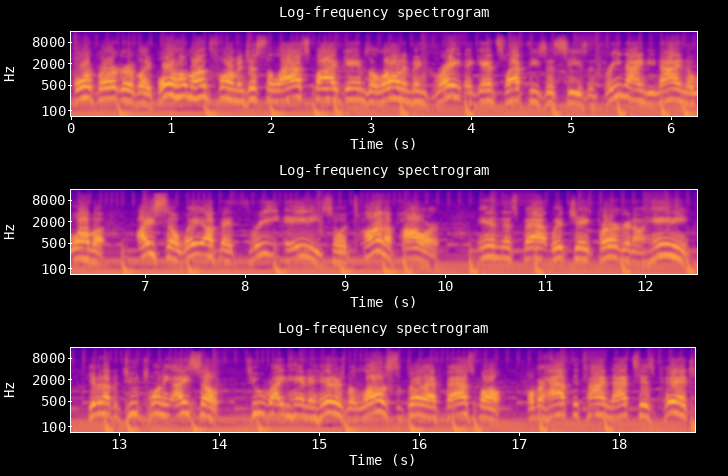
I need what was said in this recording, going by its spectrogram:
for Burger of late. Four home runs for him in just the last five games alone and been great against lefties this season. 399 the Woba. ISO way up at 380, so a ton of power in this bat with Jake Burger. Now Heaney giving up a 220 ISO, two right-handed hitters, but loves to throw that fastball over half the time. That's his pitch.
